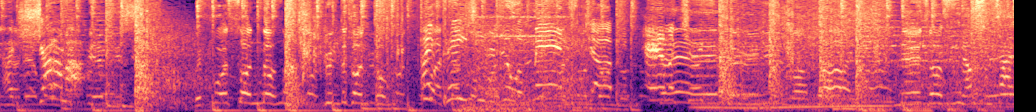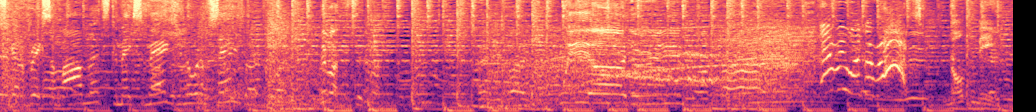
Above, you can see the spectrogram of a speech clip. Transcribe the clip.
And shut him up! Before sundown, bring the gun come. I paid you to do a man's job, amateur. You know, sometimes you gotta break some omelets to make some eggs, you know what I'm saying? We are the real Everyone's a rat! Not me.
